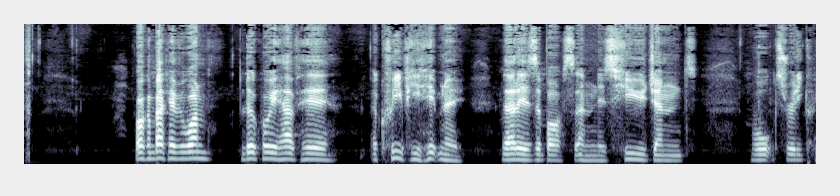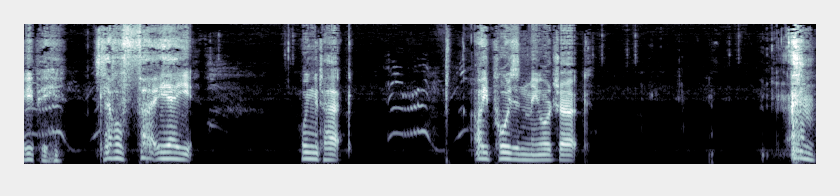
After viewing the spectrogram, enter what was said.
Welcome back everyone. Look what we have here. A creepy Hypno. That is a boss and is huge and walks really creepy. It's level 38. Wing attack. Oh, he poisoned me, or jerk. oh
